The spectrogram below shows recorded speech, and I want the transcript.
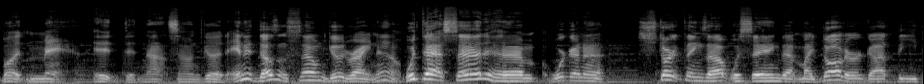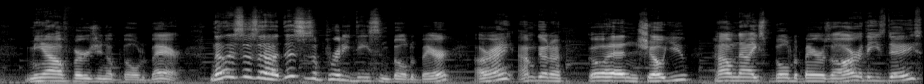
but man, it did not sound good. And it doesn't sound good right now. With that said, um, we're gonna start things out with saying that my daughter got the Meowth version of Build-A-Bear. Now this is a this is a pretty decent Build-A-Bear. All right, I'm gonna go ahead and show you how nice Build-A-Bears are these days.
